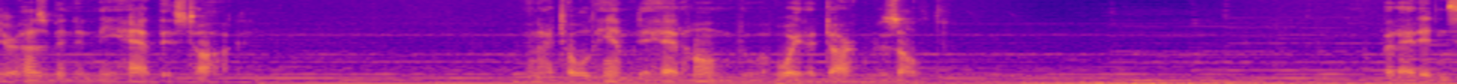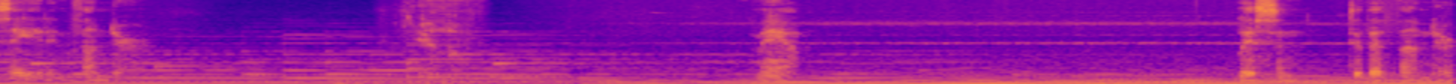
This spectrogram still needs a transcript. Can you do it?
Your husband and me had this talk. And I told him to head home to avoid a dark result. But I didn't say it in thunder. Listen to the thunder.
